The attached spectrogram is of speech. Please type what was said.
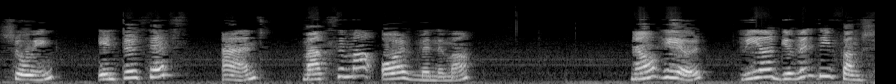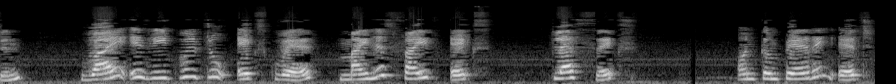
showing intercepts and maxima or minima now here we are given the function y is equal to x square minus 5x plus 6. On comparing it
